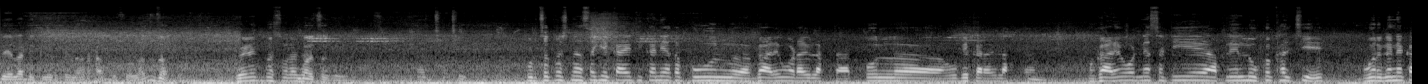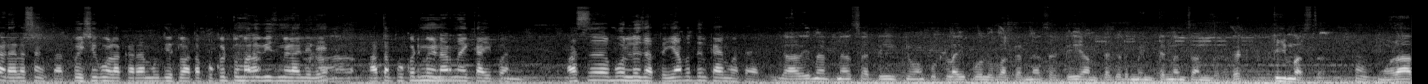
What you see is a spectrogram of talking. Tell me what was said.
द्यायला डिक्लेअर केल्यावर हा बसवला जातो. वेळेत बसवला जातो. बसवतो अच्छा ठीक. पुढचा प्रश्न असा की काही ठिकाणी आता पूल गाळे ओढावे लागतात पूल उभे करावे लागतात. मग गाळे ओढण्यासाठी आपले लोक खालची वर्गण्या काढायला सांगतात. पैसे गोळा करा मग देतो. आता फुकट तुम्हाला वीज मिळालेली आहे. आता फुकट मिळणार नाही काही पण. असं बोललं जातं. याबद्दल काय मत आहे? गाळी मांडण्यासाठी किंवा कुठलाही पूल उभा करण्यासाठी आमच्याकडे मेंटेनन्स अंतर्गत टीम असतात. हं. मुळात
